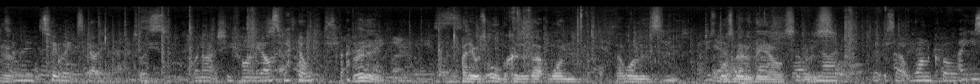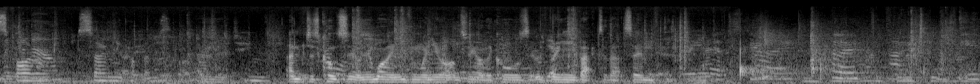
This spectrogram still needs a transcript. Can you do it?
and two weeks ago was when I actually finally asked for help. so- Really? And it was all because of that one. That one incident. It wasn't anything else. It was. No, it was that one call, spiraled, so many problems. And just constantly on your mind, even when you're answering other calls, it was bringing you back to that same. Hello. Hi. Nice to meet you.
